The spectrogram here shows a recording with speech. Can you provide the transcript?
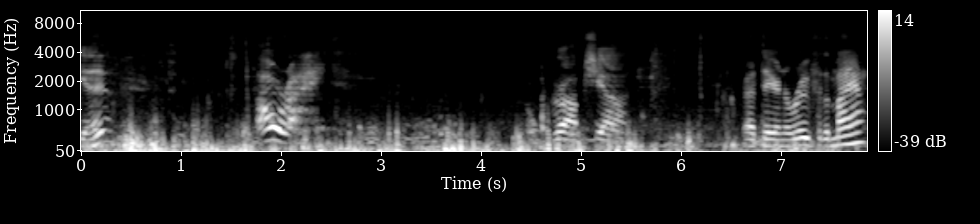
go. All right. Old drop shot. Right there in the roof of the mouth.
